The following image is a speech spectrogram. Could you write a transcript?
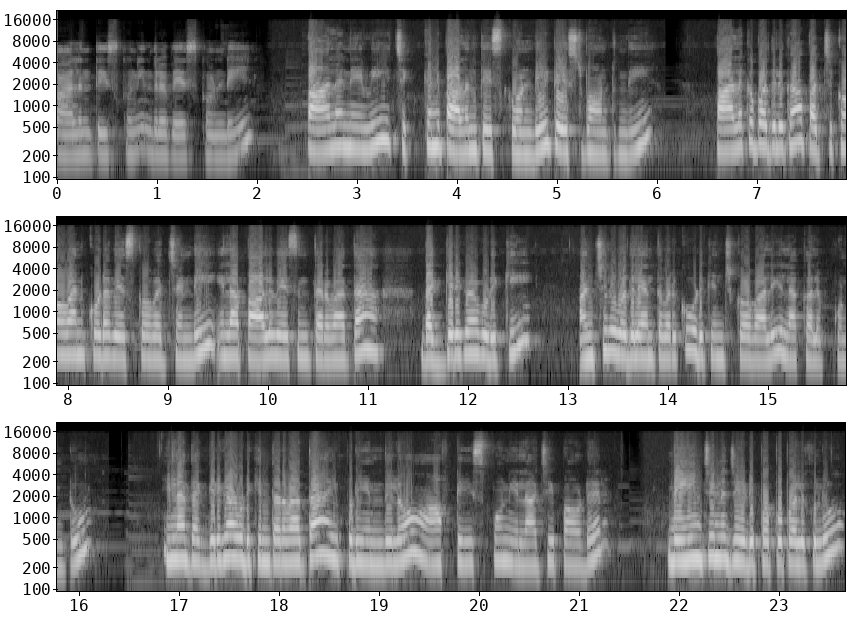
పాలను తీసుకుని ఇందులో వేసుకోండి. పాలు అనేవి చిక్కని పాలను తీసుకోండి టేస్ట్ బాగుంటుంది. పాలకు బదులుగా పచ్చికోవాని కూడా వేసుకోవచ్చండి. ఇలా పాలు వేసిన తర్వాత దగ్గరగా ఉడికి అంచులు వదిలేంత వరకు ఉడికించుకోవాలి ఇలా కలుపుకుంటూ. ఇలా దగ్గరగా ఉడికిన తర్వాత ఇప్పుడు ఇందులో హాఫ్ టీ స్పూన్ ఇలాచీ పౌడర్ వేయించిన జీడిపప్పు పలుకులు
